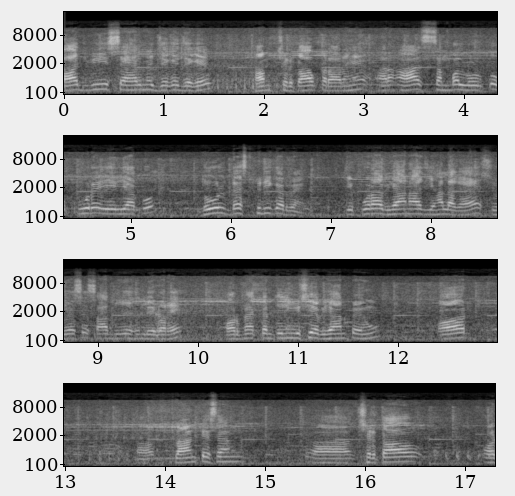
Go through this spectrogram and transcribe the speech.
आज भी शहर में जगह जगह हम छिड़काव करा रहे हैं और आज संबल रोड को पूरे एरिया को धूल डस्ट फ्री कर रहे हैं ये पूरा अभियान आज यहाँ लगा है। सुबह से सात बजे से लेबर है और मैं कंटिन्यू इसी अभियान पे हूँ। और प्लांटेशन छिड़काव और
